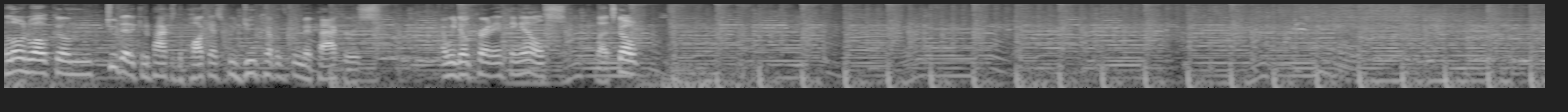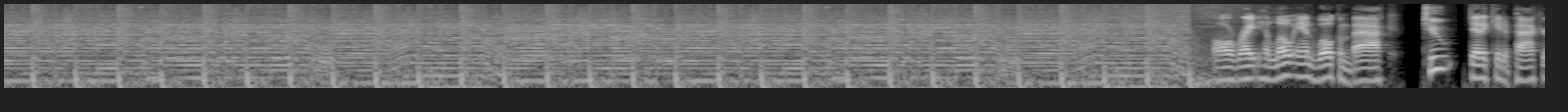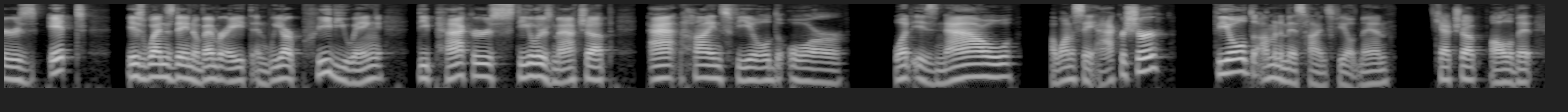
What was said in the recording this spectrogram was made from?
Hello and welcome to Dedicated Packers, the podcast. We do cover the Green Bay Packers, and we don't care anything else. Let's go. All right, hello and welcome back to Dedicated Packers. It is Wednesday, November 8th, and we are previewing the Packers Steelers matchup at Heinz Field, or what is now, I want to say Acrisure Field. I'm going to miss Heinz Field, man. Catch up, all of it.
